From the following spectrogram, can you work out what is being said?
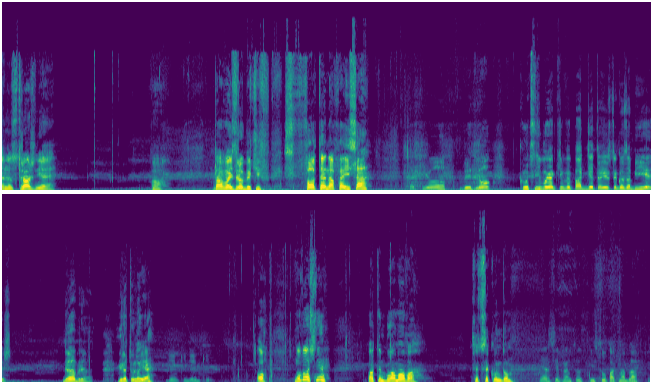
Ale ostrożnie. O. Dawaj zrobię ci fotę na fejsa. Taki o, bydlok. Kucnij, bo jak ci wypadnie, to jeszcze go zabijesz. Dobra. Gratuluję. Dzięki, dzięki. O, no właśnie. O tym była mowa. Przed sekundą. Pierwszy francuski supak na blachcie.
